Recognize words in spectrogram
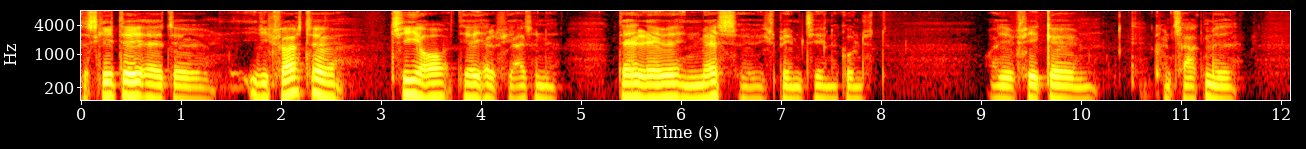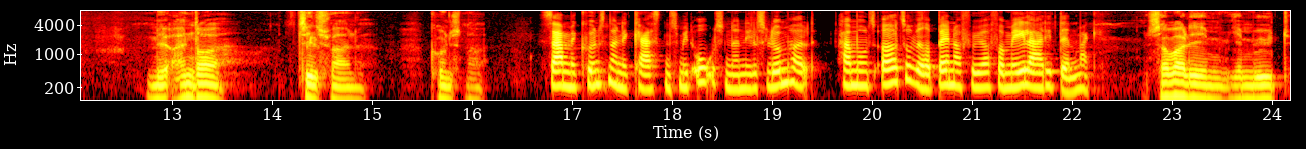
Der skete det, at øh, i de første 10 år, der i 70'erne, der jeg lavet en masse eksperimenterende kunst. Og jeg fik øh, kontakt med, med andre tilsvarende kunstnere. Sammen med kunstnerne Carsten Schmidt Olsen og Niels Lumholdt har Måns Otto været bannerfører for Mailart i Danmark. Så var det, jeg mødte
